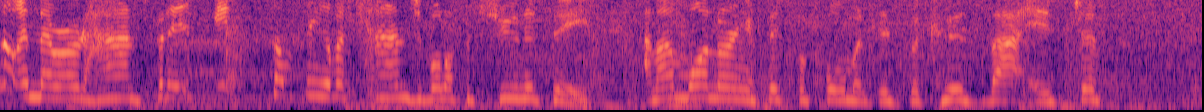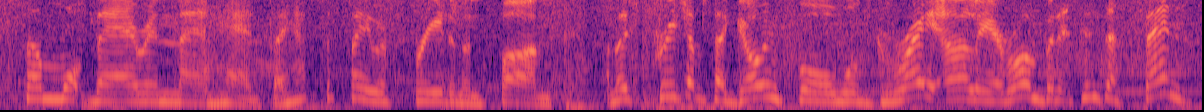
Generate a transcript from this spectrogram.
not in their own hands, but it's, it's something of a tangible opportunity. And I'm wondering if this performance is because that is just somewhat there in their heads. They have to play with freedom and fun. And those pre-jumps they're going for were great earlier on, but it's in defense.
